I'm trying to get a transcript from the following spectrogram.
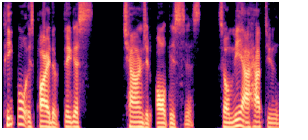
people is probably the biggest challenge in all business. So me, I have to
